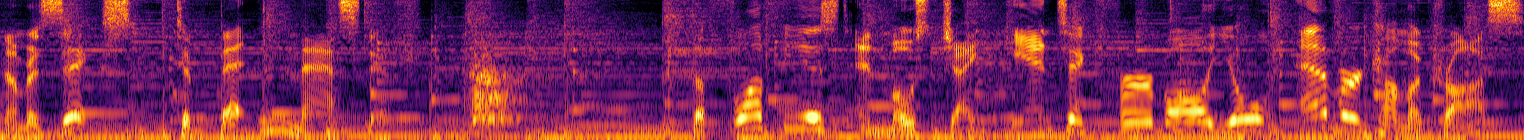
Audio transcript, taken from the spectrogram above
Number 6. Tibetan Mastiff the fluffiest and most gigantic furball you'll ever come across.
